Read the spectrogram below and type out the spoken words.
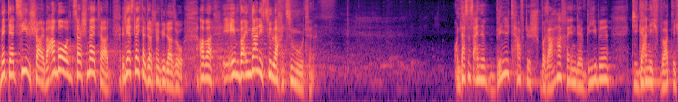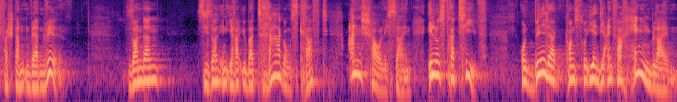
mit der Zielscheibe am Boden zerschmettert. Jetzt lächelt er schon wieder so. Aber eben war ihm gar nicht zu lachen zumute. Und das ist eine bildhafte Sprache in der Bibel, die gar nicht wörtlich verstanden werden will, sondern sie soll in ihrer Übertragungskraft anschaulich sein, illustrativ und Bilder konstruieren, die einfach hängen bleiben.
